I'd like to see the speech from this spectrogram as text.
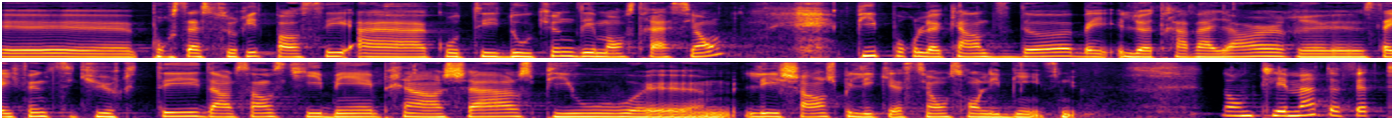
euh, pour s'assurer de passer à côté d'aucune démonstration. Puis pour le candidat, ben, le travailleur, euh, ça y fait une sécurité dans le sens qu'il est bien pris en charge, puis où l'échange puis les questions sont les bienvenues. Donc, Clément, tu as fait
